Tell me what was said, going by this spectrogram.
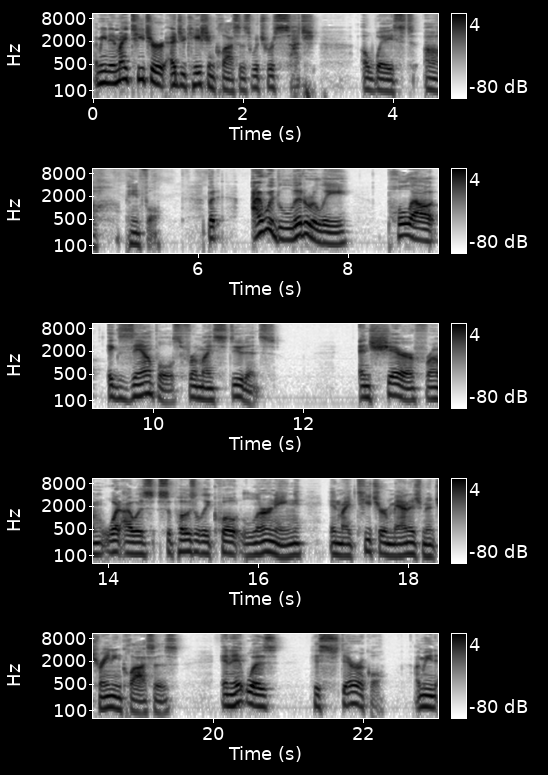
I mean, in my teacher education classes, which were such a waste, oh, painful, but I would literally pull out examples from my students and share from what I was supposedly, quote, learning in my teacher management training classes. And it was hysterical. I mean,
